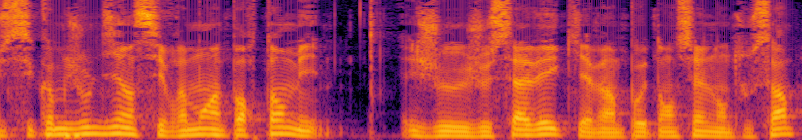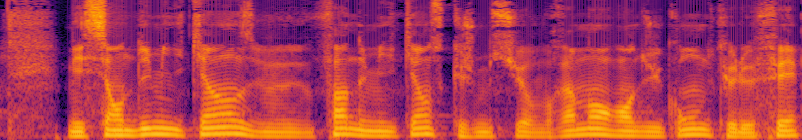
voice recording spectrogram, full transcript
C'est comme je vous le dis, hein, c'est vraiment important, mais je, je, savais qu'il y avait un potentiel dans tout ça, mais c'est en 2015, euh, fin 2015, que je me suis vraiment rendu compte que le fait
